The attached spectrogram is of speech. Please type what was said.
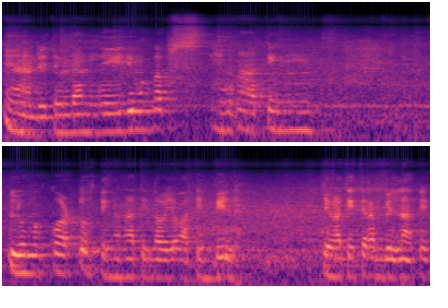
Yan, dito yung landlady mga paps. Yung ating lumang kwarto. Tingnan natin daw yung ating bill. Yung natitirang bill natin.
